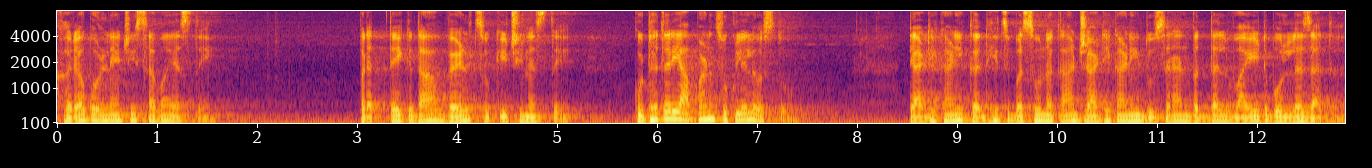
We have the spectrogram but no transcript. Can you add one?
खरं बोलण्याची सवय असते. प्रत्येकदा वेळ चुकीची नसते कुठंतरी आपण चुकलेलो असतो. त्या ठिकाणी कधीच बसू नका ज्या ठिकाणी दुसऱ्यांबद्दल वाईट बोललं जातं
